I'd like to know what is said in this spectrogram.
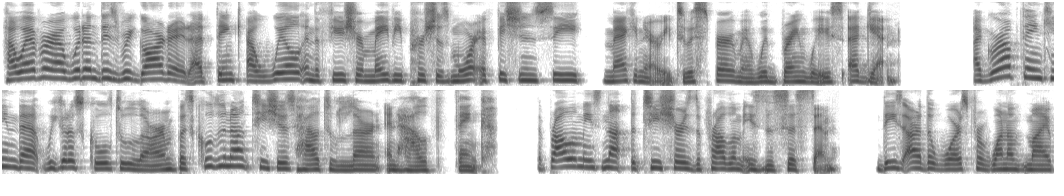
However, I wouldn't disregard it. I think I will in the future maybe purchase more efficiency machinery to experiment with brainwaves again. I grew up thinking that we go to school to learn, but school do not teach us how to learn and how to think. The problem is not the teachers, the problem is the system. These are the words for one of my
